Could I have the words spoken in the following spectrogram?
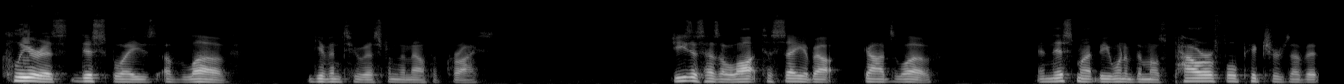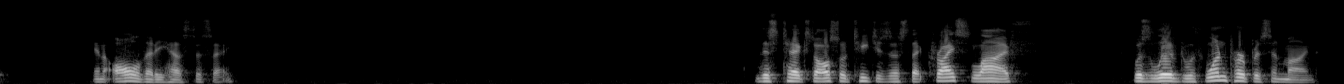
clearest displays of love given to us from the mouth of Christ. Jesus has a lot to say about God's love, and this might be one of the most powerful pictures of it in all that he has to say. This text also teaches us that Christ's life was lived with one purpose in mind.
